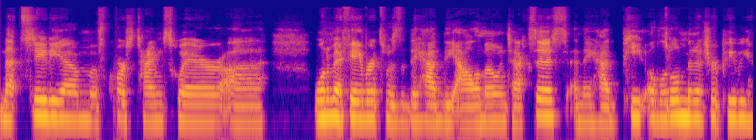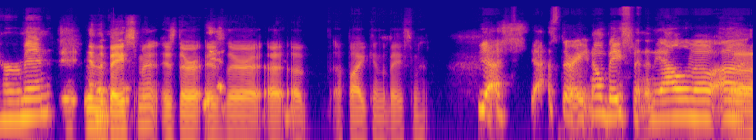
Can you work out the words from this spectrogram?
Met Stadium, of course, Times Square. Uh, one of my favorites was that they had the Alamo in Texas, and they had Pete, a little miniature Pee Wee Herman. in the basement, is there is there a, a, a bike in the basement? Yes, yes, there ain't no basement in the Alamo. Uh, Uh,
